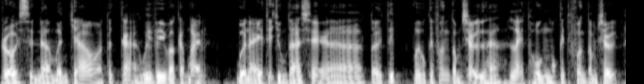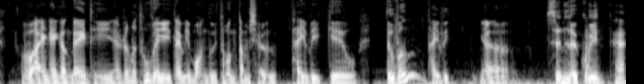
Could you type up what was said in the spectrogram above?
Rồi xin à, mến chào tất cả quý vị và các bạn. Bữa nay thì chúng ta sẽ à, tới tiếp với một cái phần tâm sự ha, lại thuần một cái phần tâm sự. Vài ngày gần đây thì rất là thú vị tại vì mọi người thuần tâm sự thay vì kêu tư vấn, thay vì uh, xin lời khuyên ha.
